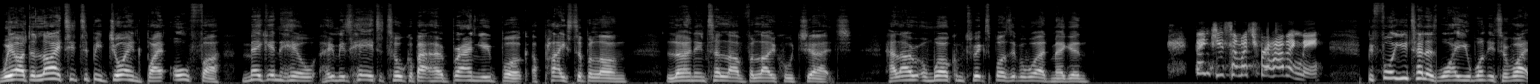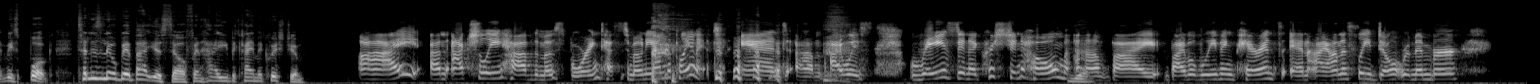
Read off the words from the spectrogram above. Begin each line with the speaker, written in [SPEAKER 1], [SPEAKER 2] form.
[SPEAKER 1] We are delighted to be joined by author Megan Hill, whom is here to talk about her brand new book, A Place to Belong Learning to Love the Local Church. Hello and welcome to Exposit the Word, Megan.
[SPEAKER 2] Thank you so much for having me.
[SPEAKER 1] Before you tell us why you wanted to write this book, tell us a little bit about yourself and how you became a Christian.
[SPEAKER 2] I um, actually have the most boring testimony on the planet. and um, I was raised in a Christian home yeah. um, by Bible believing parents. And I honestly don't remember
